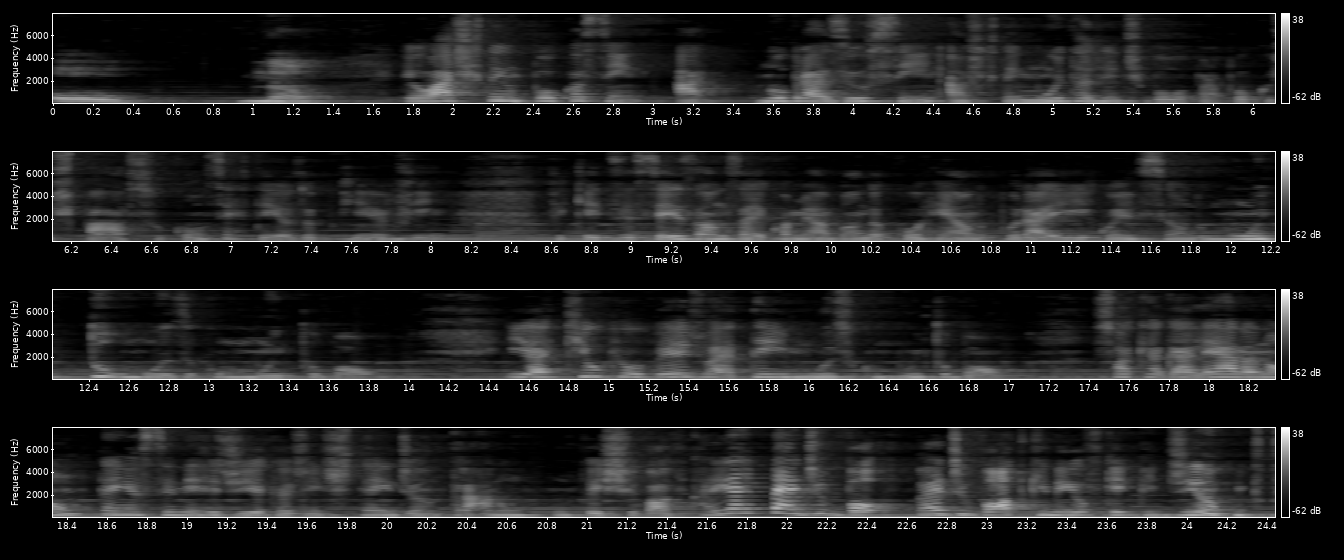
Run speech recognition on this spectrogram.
ou não? Eu acho que tem um pouco assim. no Brasil, sim, acho que tem muita gente boa pra pouco espaço, com certeza, porque, enfim, fiquei 16 anos aí com a minha banda correndo por aí, conhecendo muito músico muito bom. E aqui o que eu vejo é: tem músico muito bom. Só que a galera não tem essa energia que a gente tem de entrar num, num festival e ficar, e aí pede, vo pede voto, que nem eu fiquei pedindo.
